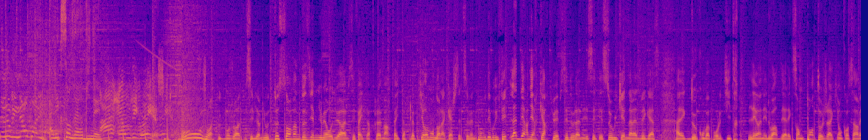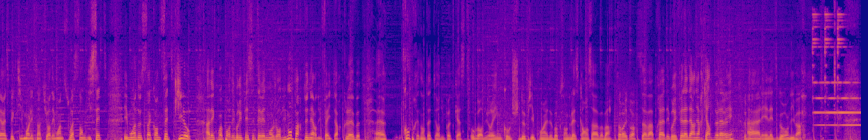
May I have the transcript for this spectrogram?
absolutely nobody. Alexandre Herbinet. I am the greatest. Bonjour à toutes, bonjour à tous et bienvenue au 222e numéro du RMC Fighter Club, un Fighter Club qui remonte dans la cage cette semaine pour vous débriefer la dernière carte UFC de l'année. C'était ce week-end à Las Vegas avec deux combats pour le titre, Léon Edwards et Alexandre Pantoja qui ont conservé respectivement les ceintures des moins de 77 et moins de 57 kilos. Avec moi pour débriefer cet événement aujourd'hui, mon partenaire du Fighter Club, euh, co-présentateur du podcast Au bord du ring, coach de pied-point et de boxe anglaise. Comment ça va Baba? Ça va et toi? Ça va Prêt à débriefer la dernière carte de Ouais, l'année? Allez, let's go, on y va.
